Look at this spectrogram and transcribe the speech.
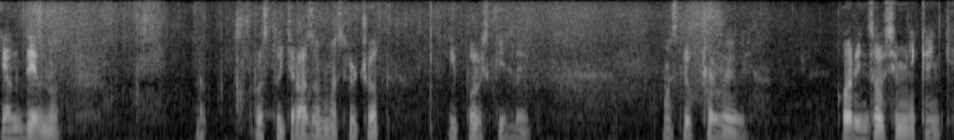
як дивно. Ростуть разом маслючок і польський гриб. Маслюк червивий. Корінь зовсім м'якенький.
